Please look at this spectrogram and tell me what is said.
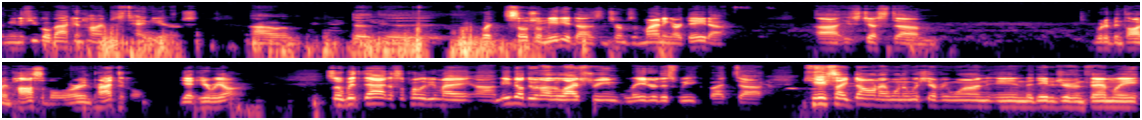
I mean, if you go back in time just 10 years, um, the, the what social media does in terms of mining our data uh, is just um, would have been thought impossible or impractical. Yet here we are. So with that, this will probably be my uh, maybe I'll do another live stream later this week. But uh, in case I don't, I want to wish everyone in the Data Driven family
